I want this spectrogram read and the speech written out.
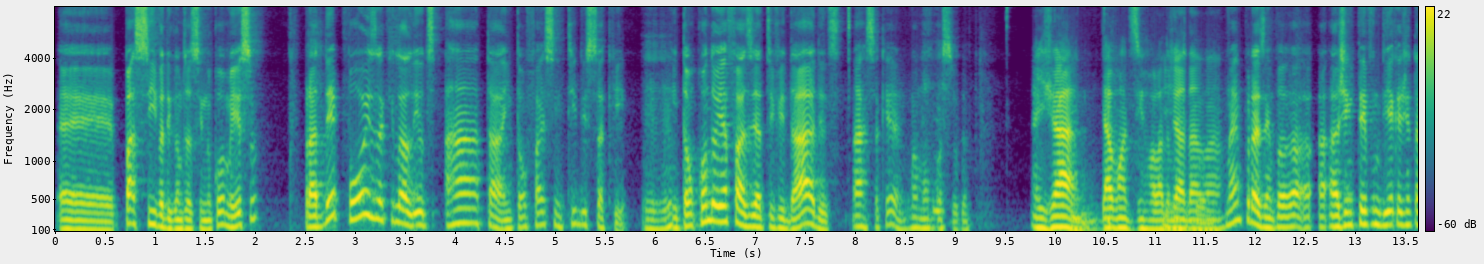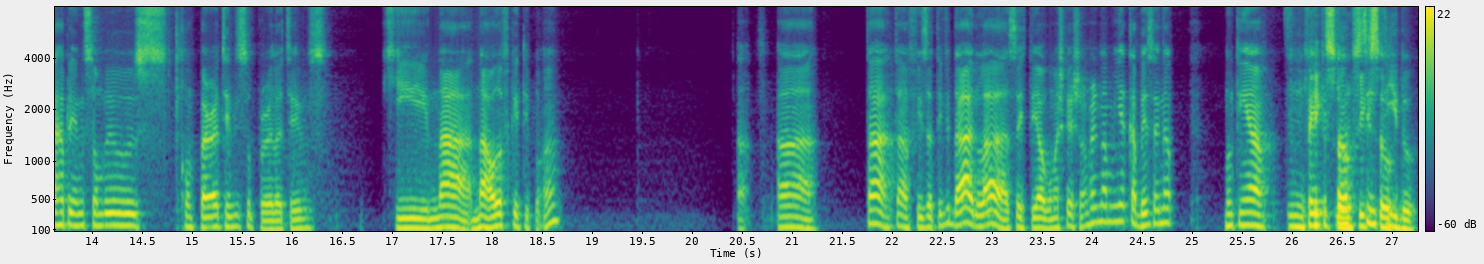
é, passiva, digamos assim, no começo, para depois aquilo ali eu disse, ah, tá, então faz sentido isso aqui. Uhum. Então, quando eu ia fazer atividades, ah, isso aqui é mamão com açúcar. Aí já dava uma desenrolada Já muito dava. boa. Né? Por exemplo, a, a- a gente teve um dia que a gente tava aprendendo sobre os comparative superlatives, que na, na aula eu fiquei tipo, hã? Ah, tá, tá, fiz atividade lá, acertei algumas questões, mas na minha cabeça ainda não tinha Não feito fixou, tanto fixou. sentido.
